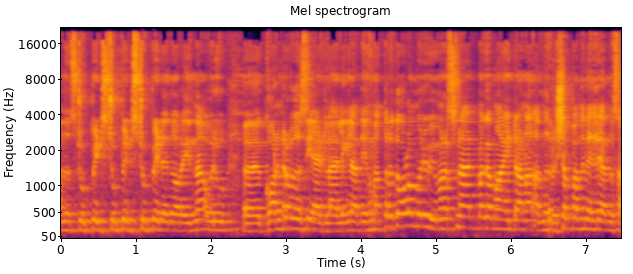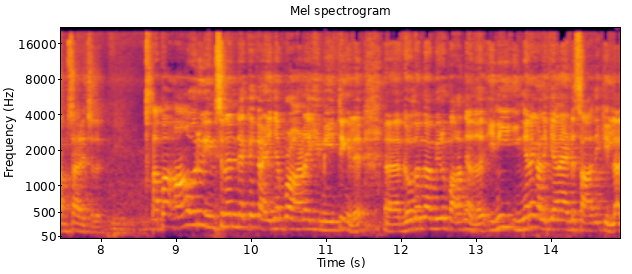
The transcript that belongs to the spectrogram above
അന്ന് സ്റ്റുപ്പിഡ് സ്റ്റുപ്പിഡ് സ്റ്റുപ്പിഡ് എന്ന് പറയുന്ന ഒരു കോൺട്രവേഴ്സി ആയിട്ടുള്ള അല്ലെങ്കിൽ അദ്ദേഹം അത്രത്തോളം ഒരു വിമർശനാത്മകമായിട്ടാണ് അന്ന് ഋഷഭ് പന്തിനെതിരെ അന്ന് സംസാരിച്ചത്. അപ്പൊ ആ ഒരു ഇൻസിഡന്റ് ഒക്കെ കഴിഞ്ഞപ്പോഴാണ് ഈ മീറ്റിംഗിൽ ഗൗതം ഗംഭീർ പറഞ്ഞത് ഇനി ഇങ്ങനെ കളിക്കാനായിട്ട് സാധിക്കില്ല.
